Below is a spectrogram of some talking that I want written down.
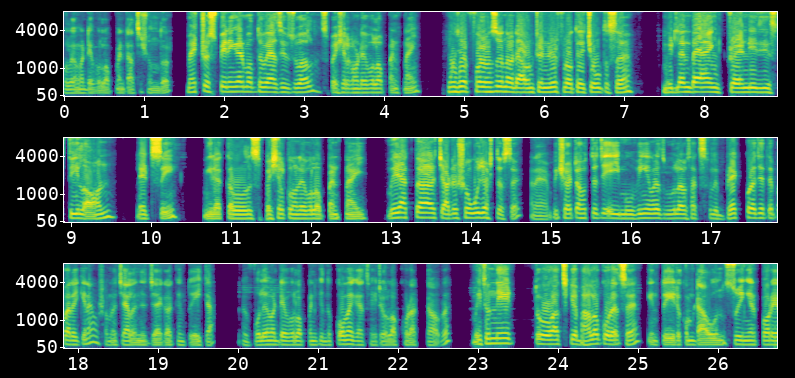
ভলিউমের ডেভেলপমেন্ট আছে সুন্দর। মেট্রো স্পিনিং এর মধ্যেও অ্যাজ ইউজুয়াল স্পেশাল কোনো ডেভেলপমেন্ট নাই। মুজাফফর হোসেনও ডাউন ট্রেন্ডের ফ্লোতে চলতেছে। Midland bank trend is still on. Let's see. Miracle special কোনো ডেভেলপমেন্ট নাই। মীর আক্তার চার্টে সবুজ আসতেছে। মানে বিষয়টা হচ্ছে যে এই মুভিং এভারেজগুলো সাকসেসফুলি ব্রেক করে যেতে পারে কিনা? সামনে চ্যালেঞ্জের জায়গা কিন্তু এইটা। ভলিউমের ডেভেলপমেন্ট কিন্তু কমে গেছে। এটাও লক্ষ্য রাখতে হবে। মিথুন নিট তো আজকে ভালো করেছে। কিন্তু এরকম ডাউন সুইং এর পরে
